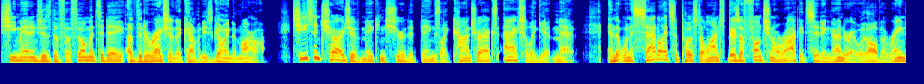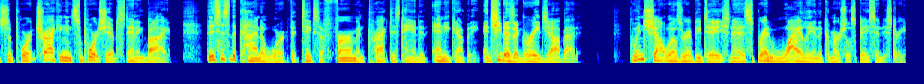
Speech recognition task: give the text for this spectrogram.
She manages the fulfillment today of the direction the company's going tomorrow. She's in charge of making sure that things like contracts actually get met, and that when a satellite's supposed to launch, there's a functional rocket sitting under it with all the range support, tracking, and support ships standing by. This is the kind of work that takes a firm and practiced hand in any company, and she does a great job at it. Gwynne Shotwell's reputation has spread widely in the commercial space industry.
